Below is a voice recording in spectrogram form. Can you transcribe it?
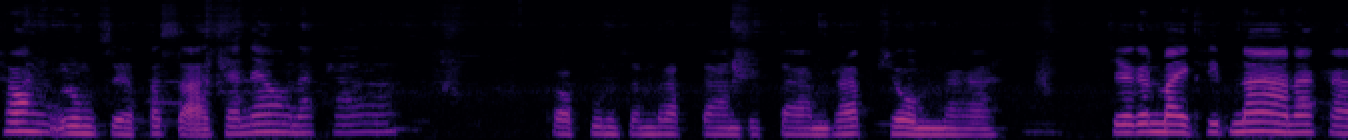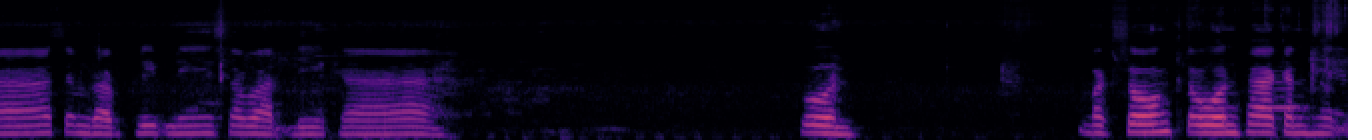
ช่องลุงเสือภาษาชาแนลนะคะ ขอบคุณสำหรับการติดตามรับชมนะคะ เจอกันใหม่คลิปหน้านะคะสำหรับคลิปนี้สวัสดีค่ะคนบักสองโตนพากันเห็น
